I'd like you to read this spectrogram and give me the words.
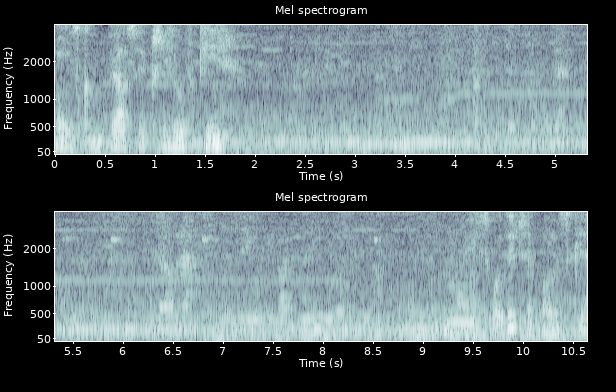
polską prasę, krzyżówki. No i słodycze polskie.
